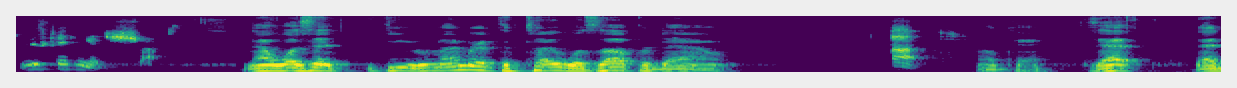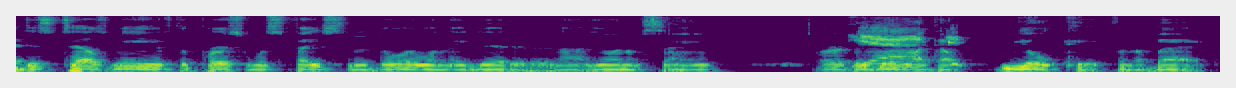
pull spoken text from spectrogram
he was kicking it shut. Now, was it? Do you remember if the toe was up or down? Up. Okay, that that just tells me if the person was facing the door when they did it or not. You know what I'm saying? Or if they Yeah, did like a it- mule kick from the back.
